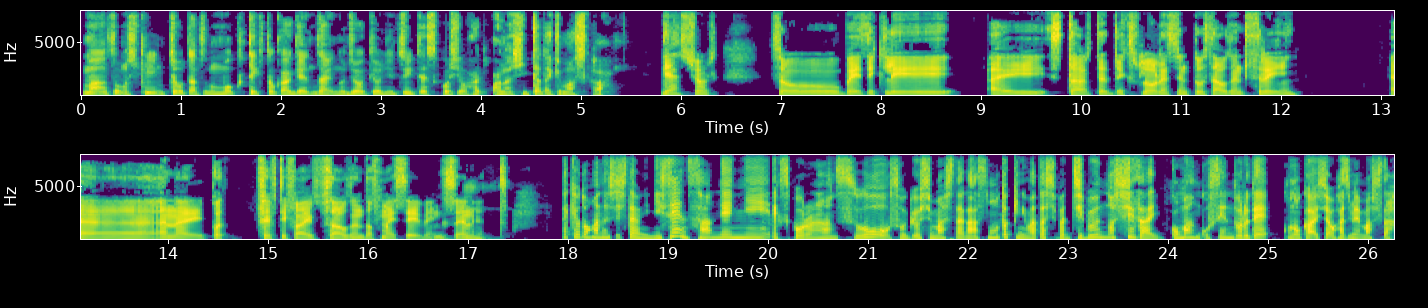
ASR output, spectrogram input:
まあ、その資金調達の目的とか現在の状況について少しお話しいただけますか？Yeah, sure. So basically, I started Explorance in 2003, uh, and I put 55,000 of my savings in Mm. it. 先ほどお話ししたように2003年にエクスポーランスを創業しましたが、その時に私は自分の資材5万5千ドルでこの会社を始めました。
